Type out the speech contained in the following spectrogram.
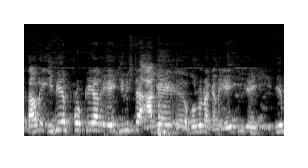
তাহলে ইভিএম প্রক্রিয়ার এই জিনিসটা আগে হলো না কেন এই ইভিএম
